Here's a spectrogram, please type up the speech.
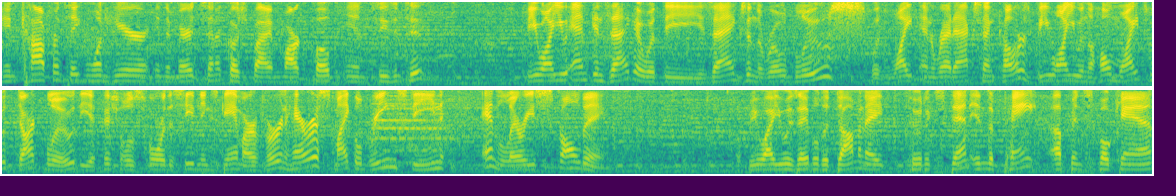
in conference, 8 and 1 here in the Marriott Center, coached by Mark Pope in season 2. BYU and Gonzaga with the Zags in the road blues with white and red accent colors. BYU in the home whites with dark blue. The officials for this evening's game are Vern Harris, Michael Greenstein, and Larry Spalding. BYU was able to dominate to an extent in the paint up in Spokane.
